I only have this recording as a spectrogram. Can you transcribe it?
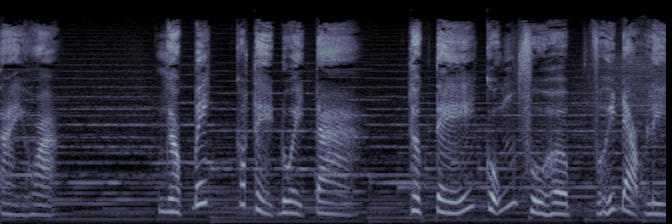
tai họa. Ngọc bích có thể đuổi tà, thực tế cũng phù hợp với đạo lý.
